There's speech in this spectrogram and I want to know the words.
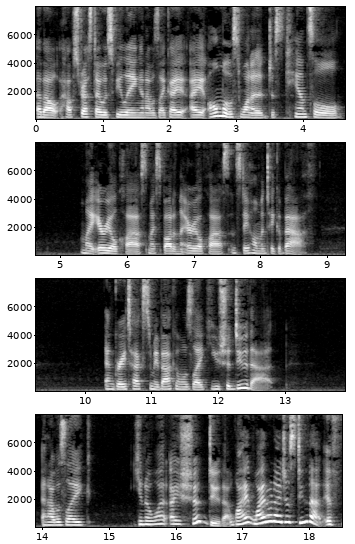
about how stressed I was feeling, and I was like, I, I almost want to just cancel my aerial class, my spot in the aerial class, and stay home and take a bath. And Gray texted me back and was like, You should do that. And I was like, you know what? I should do that. Why why don't I just do that? If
